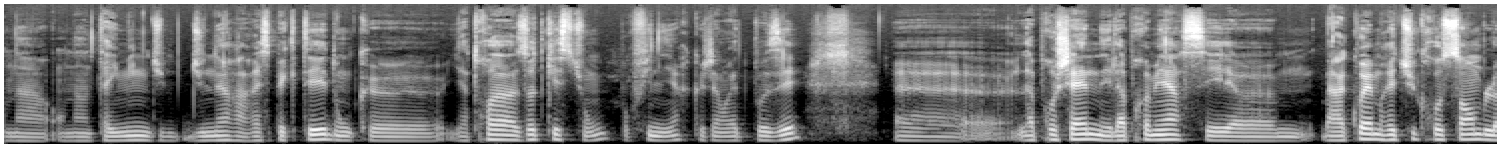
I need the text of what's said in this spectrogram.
on a, on a un timing d'une heure à respecter. Donc, euh, il y a trois autres questions pour finir que j'aimerais te poser. Euh, la prochaine et la première, c'est euh, bah, à quoi aimerais-tu que ressemble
